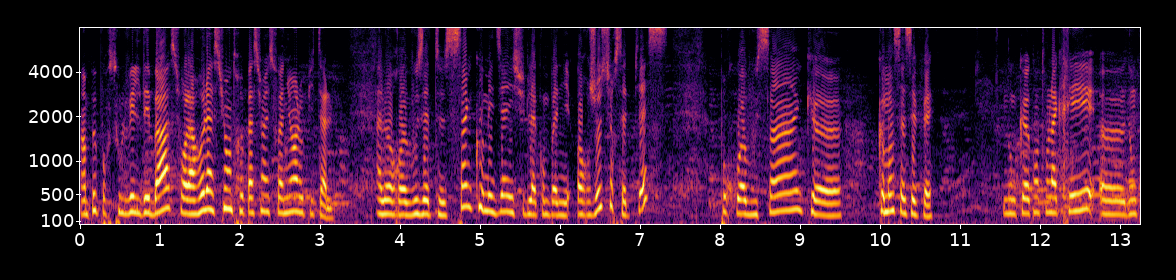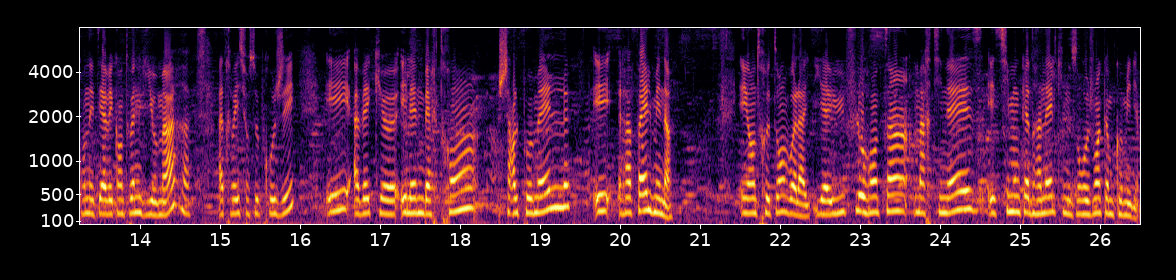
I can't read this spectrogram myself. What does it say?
un peu pour soulever le débat sur la relation entre patients et soignants à l'hôpital. Alors euh, vous êtes cinq comédiens issus de la compagnie Hors-jeu sur cette pièce. Pourquoi vous cinq euh, Comment ça s'est fait? Donc euh, quand on l'a créé, euh, donc on était avec Antoine Guillaumard à travailler sur ce projet et avec euh, Hélène Bertrand, Charles Pommel et Raphaël Mena. Et entre-temps, voilà, il y a eu Florentin Martinez et Simon Cadranel qui nous ont rejoints comme comédiens.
